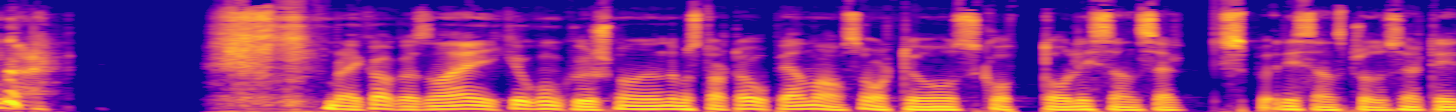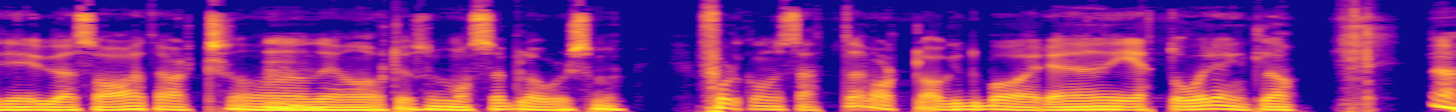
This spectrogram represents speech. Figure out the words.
ble ikke akkurat sånn, jeg gikk jo konkurs, men de starta opp igjen, da. Så ble det jo Scott og lisensprodusert i USA etter hvert, så Mm. det ble jo masse blowers. Men Folkevognsettet ble lagd bare i ett år, egentlig, da. Ja.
